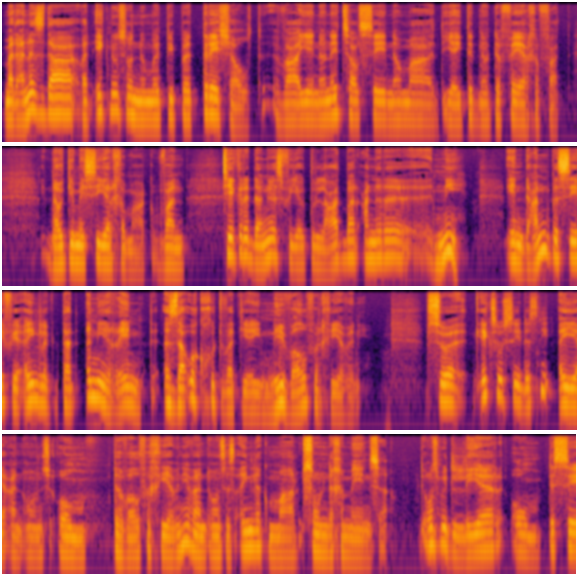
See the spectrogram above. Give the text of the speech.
Maar dan is daar wat ek nou so noem 'n tipe threshold waar jy nou net sal sê nou maar jy het dit nou te ver gevat. Nou het jy my seer gemaak want sekere dinge is vir jou toelaatbaar, ander nie. En dan besef jy eintlik dat inherent is daar ook goed wat jy nie wil vergewe nie. So ek sou sê dis nie eie aan ons om te wil vergewe nie want ons is eintlik maar sondige mense. Ons moet leer om te sê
